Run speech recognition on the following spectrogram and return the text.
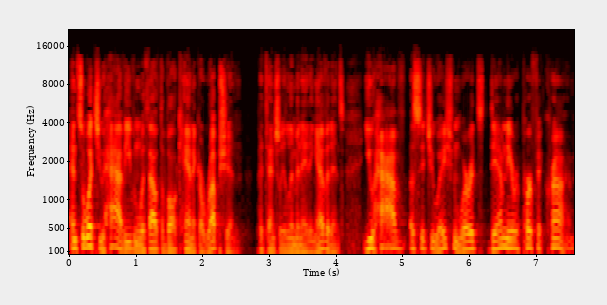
And so, what you have, even without the volcanic eruption potentially eliminating evidence, you have a situation where it's damn near a perfect crime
